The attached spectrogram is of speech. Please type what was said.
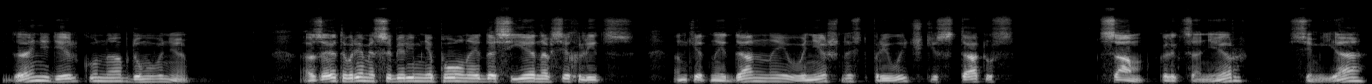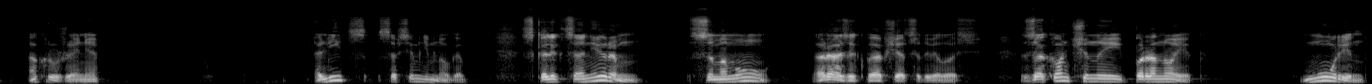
Дай недельку на обдумывание. А за это время собери мне полное досье на всех лиц. Анкетные данные, внешность, привычки, статус. Сам коллекционер, семья, окружение. Лиц совсем немного. С коллекционером самому разик пообщаться довелось законченный параноик. Мурин.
